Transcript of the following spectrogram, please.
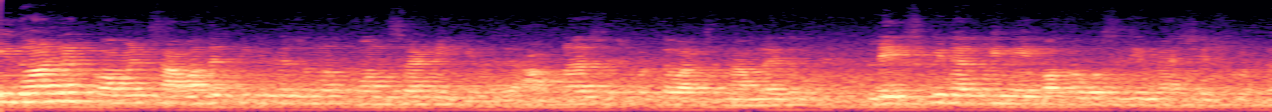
এই ধরনের কমেন্টস আমাদের টিমের জন্য কনসার্নিং কিনা যে আপনারা শেষ করতে পারছেন আমরা একজন লেগ স্পিনারকে নিয়ে কথা বলছি যে ম্যাচ শেষ করতে।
